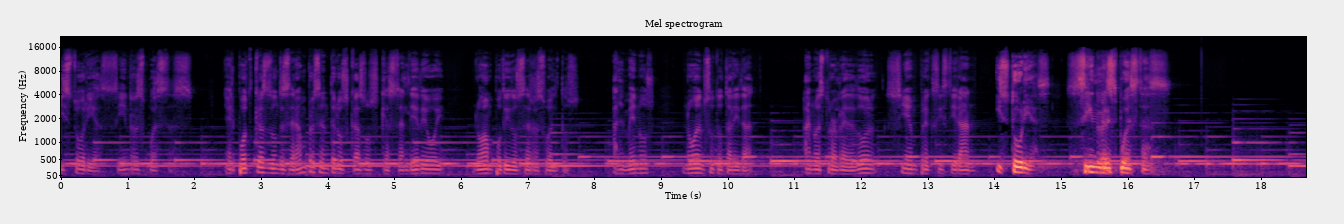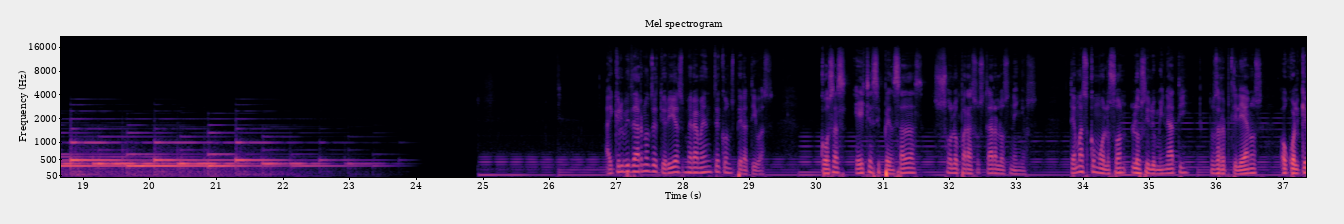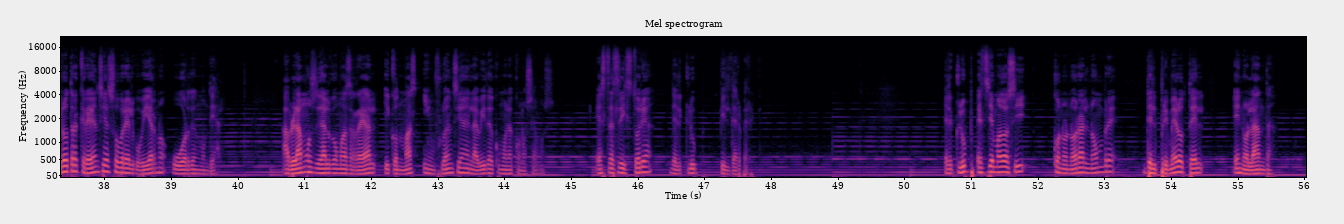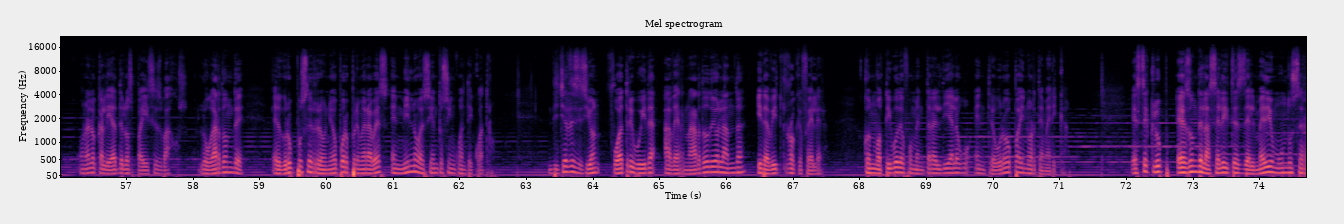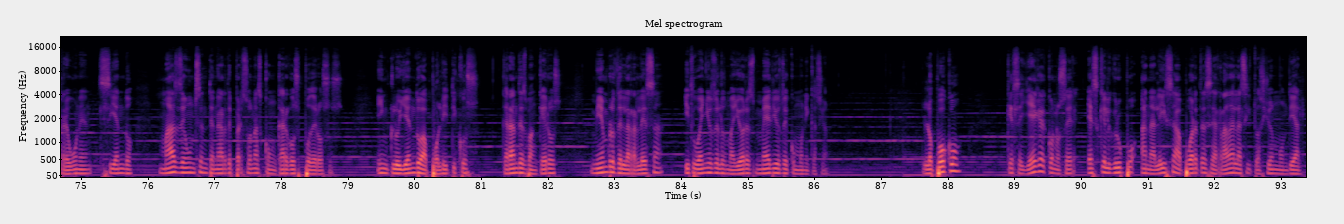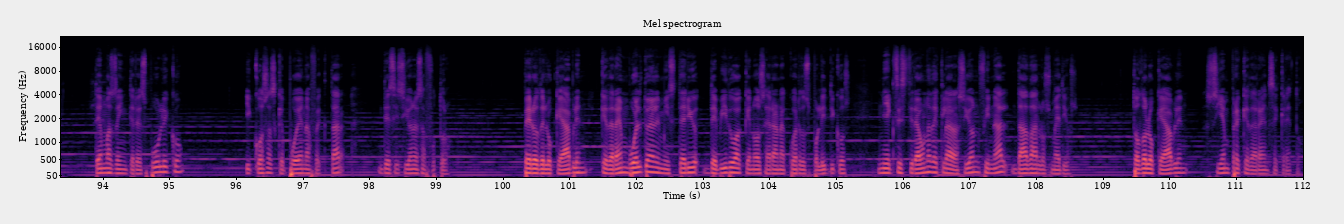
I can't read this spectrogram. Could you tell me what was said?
Historias sin respuestas. El podcast donde serán presentes los casos que hasta el día de hoy no han podido ser resueltos, al menos no en su totalidad. A nuestro alrededor siempre existirán historias sin respuestas. Hay que olvidarnos de teorías meramente conspirativas, cosas hechas y pensadas solo para asustar a los niños. Temas como lo son los Illuminati, los reptilianos o cualquier otra creencia sobre el gobierno u orden mundial. Hablamos de algo más real y con más influencia en la vida como la conocemos. Esta es la historia del Club Bilderberg. El club es llamado así con honor al nombre del primer hotel en Holanda, una localidad de los Países Bajos, lugar donde el grupo se reunió por primera vez en 1954. Dicha decisión fue atribuida a Bernardo de Holanda y David Rockefeller, con motivo de fomentar el diálogo entre Europa y Norteamérica. Este club es donde las élites del medio mundo se reúnen, siendo más de un centenar de personas con cargos poderosos, incluyendo a políticos, grandes banqueros, miembros de la realeza y dueños de los mayores medios de comunicación. Lo poco que se llega a conocer es que el grupo analiza a puerta cerrada la situación mundial, temas de interés público y cosas que pueden afectar decisiones a futuro. Pero de lo que hablen quedará envuelto en el misterio debido a que no se harán acuerdos políticos ni existirá una declaración final dada a los medios. Todo lo que hablen siempre quedará en secreto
